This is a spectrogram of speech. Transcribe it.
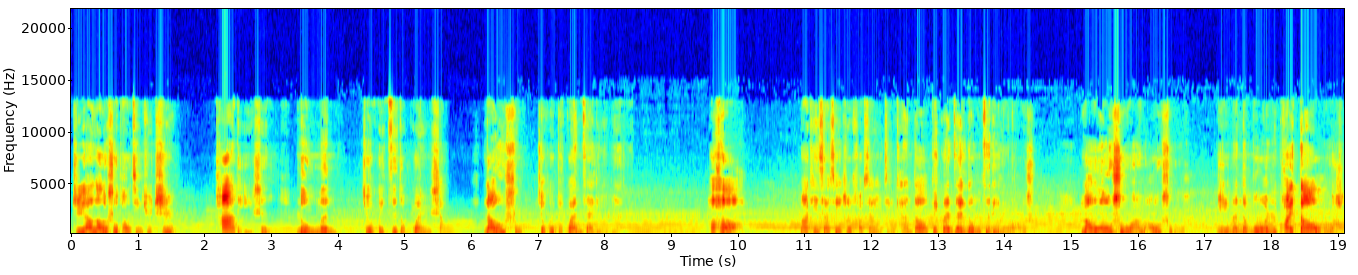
只要老鼠跑进去吃，啪的一声，笼门就会自动关上。老鼠就会被关在里面。哈哈，马天笑先生好像已经看到被关在笼子里的老鼠。老鼠啊，老鼠，你们的末日快到了。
